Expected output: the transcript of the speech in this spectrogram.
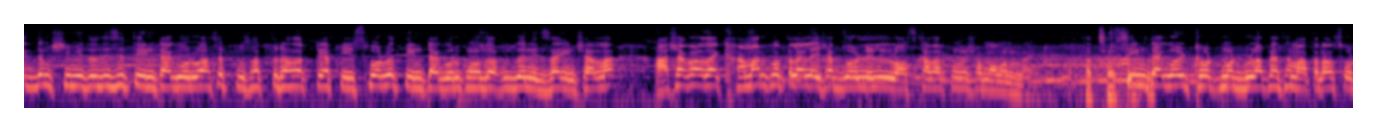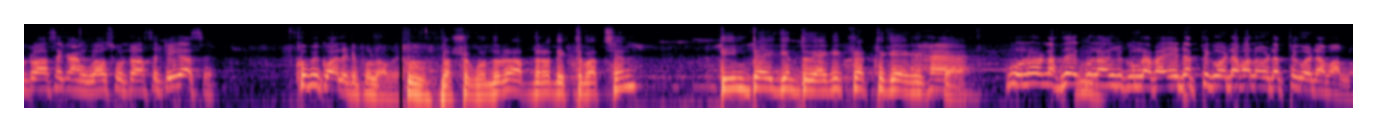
একদম সীমিত দিয়েছে তিনটা গরু আছে পঁচাত্তর হাজার টাকা পিস পড়বে তিনটা গরু কোনো দর্শক নিতে চায় ইনশাল্লাহ আশা করা যায় খামার করতে লাগলে এইসব গরু নিলে লস খাবার কোনো সম্ভাবনা নাই। আচ্ছা আচ্ছা তিনটা গরু ঠোঁট মোট গুলাপ আছে মাথাটাও ছোট আছে কানগুলাও ছোট আছে ঠিক আছে? খুবই কোয়ালিটিফুল হবে। দর্শক বন্ধুরা আপনারা দেখতে পাচ্ছেন তিনটাই কিন্তু এক একটার থেকে এক একটা। হ্যাঁ। কোনোটা থেকে কোনো অংশ কম ভাই এটার থেকে ওটা ভালো ওটার থেকে ওটা ভালো।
